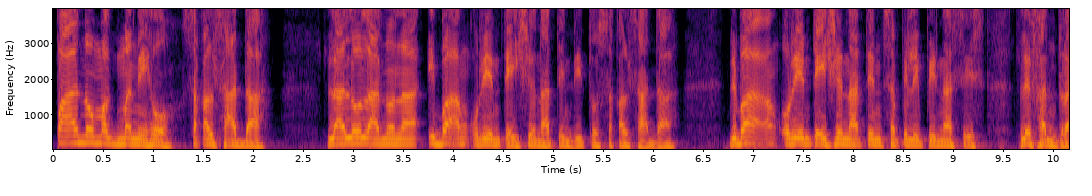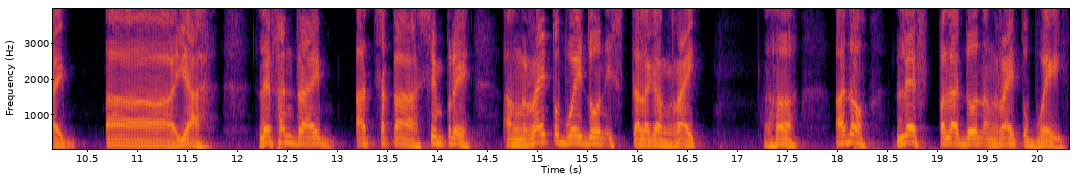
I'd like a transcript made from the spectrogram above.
paano magmaneho sa kalsada lalo-lalo na iba ang orientation natin dito sa kalsada. 'Di ba? Ang orientation natin sa Pilipinas is left-hand drive. Ah, uh, yeah. Left-hand drive at saka siyempre ang right of way doon is talagang right. ano? Left pala doon ang right of way.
